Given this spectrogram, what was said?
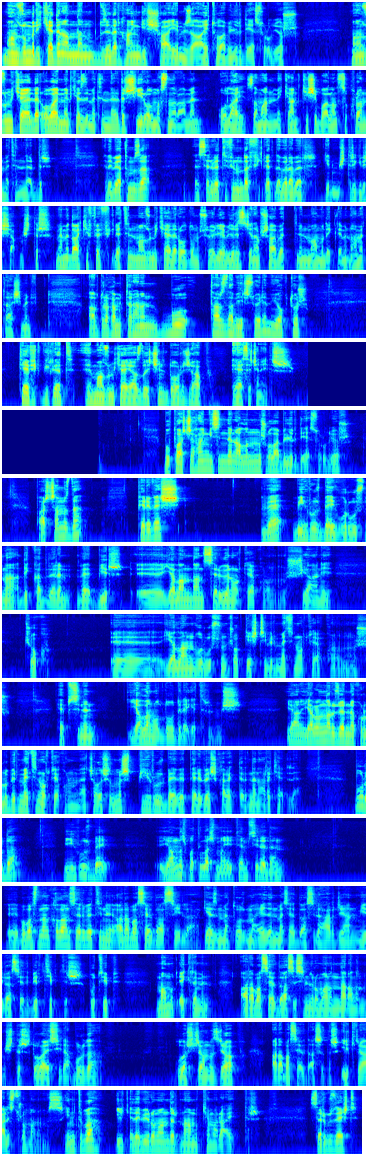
Manzum bir hikayeden alınan bu dizeler hangi şairimize ait olabilir diye soruluyor. Manzum hikayeler olay merkezli metinlerdir. Şiir olmasına rağmen olay, zaman, mekan, kişi bağlantısı kuran metinlerdir. Edebiyatımıza e, Servet-i Fünun'da Fikret'le beraber girmiştir, giriş yapmıştır. Mehmet Akif ve Fikret'in manzum hikayeleri olduğunu söyleyebiliriz. Cenab-ı Şahabettin'in, Mahmud Ekrem'in, Ahmet Haşim'in, Abdülhakamit Tarhan'ın bu tarzda bir söylemi yoktur. Tevfik Fikret e, manzum hikaye yazdığı için doğru cevap E seçeneğidir. Bu parça hangisinden alınmış olabilir diye soruluyor. Parçamızda Periveş ve Bihruz Bey vurgusuna dikkat edelim ve bir e, yalandan serüven ortaya konulmuş. Yani çok e, yalan vurgusunun çok geçtiği bir metin ortaya konulmuş. Hepsinin yalan olduğu dile getirilmiş. Yani yalanlar üzerine kurulu bir metin ortaya konulmaya çalışılmış Bihruz Bey ve Periveş karakterinden hareketle. Burada Bihruz Bey yanlış batılaşmayı temsil eden e, babasından kalan servetini araba sevdasıyla, gezme, tozma, eğlenme sevdasıyla harcayan miras yedi bir tiptir. Bu tip Mahmut Ekrem'in Araba Sevdası isimli romanından alınmıştır. Dolayısıyla burada ulaşacağımız cevap Araba Sevdası'dır. İlk realist romanımız. İntibah ilk edebi romandır. Namık Kemal'e aittir. Sergüzeşt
